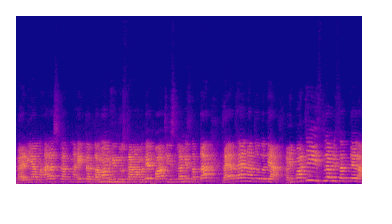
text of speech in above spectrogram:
कारण या महाराष्ट्रात नाही तर तमाम हिंदुस्थानामध्ये पाच इस्लामी सत्ता थया थया होत्या. आणि पाचही इस्लामी सत्तेला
